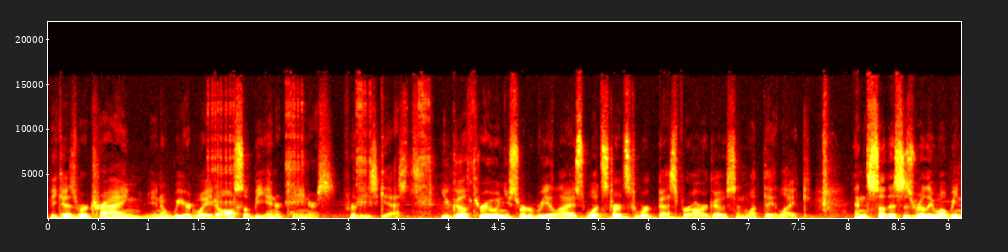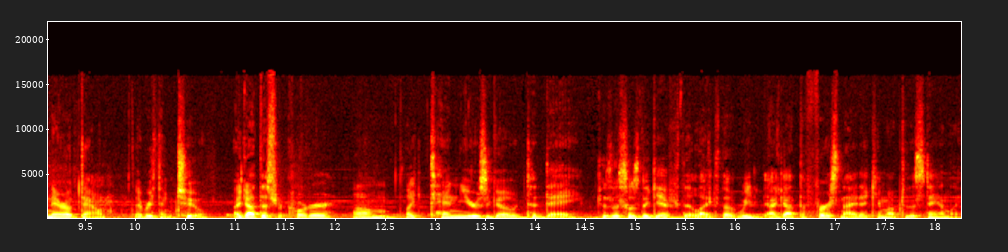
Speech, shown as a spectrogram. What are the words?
because we're trying, in a weird way, to also be entertainers for these guests. You go through and you sort of realize what starts to work best for Argos and what they like. And so this is really what we narrowed down everything to. I got this recorder um, like 10 years ago today because this was the gift that like that we I got the first night I came up to the Stanley.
